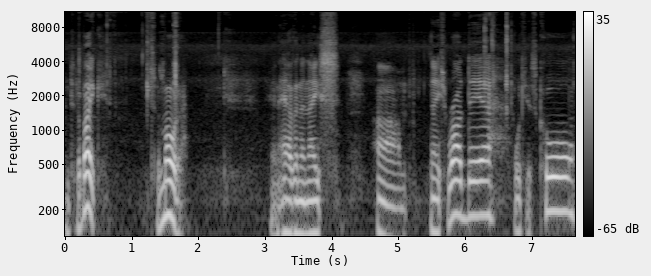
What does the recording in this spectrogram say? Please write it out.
into the bike, to the motor, and having a nice um, Nice rod there, which is cool.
